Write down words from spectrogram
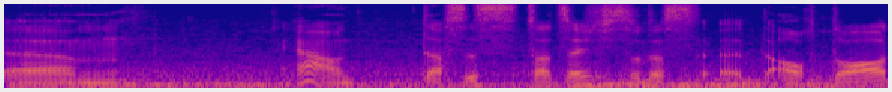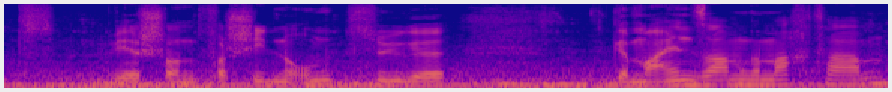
Ähm, ja, und das ist tatsächlich so, dass äh, auch dort wir schon verschiedene Umzüge gemeinsam gemacht haben.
